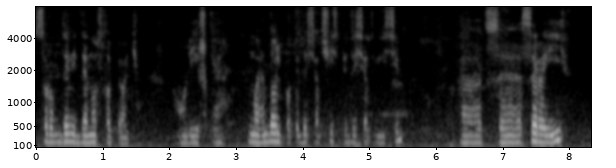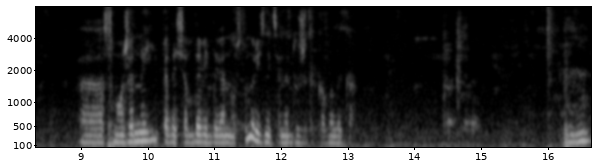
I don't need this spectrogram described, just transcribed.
49,95 горішки. Мигдаль по 56,58. Е, Це сирий е, смажений 59,90. Ну, різниця не дуже така велика. Мгм.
